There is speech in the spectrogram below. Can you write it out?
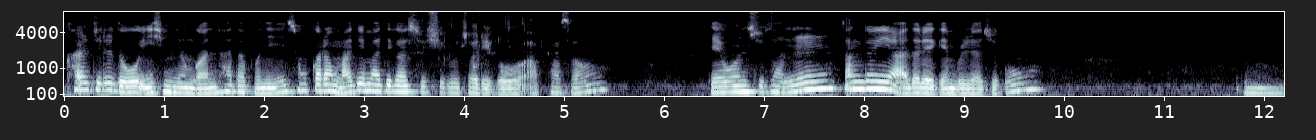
칼질도 20년간 하다 보니 손가락 마디마디가 쑤시고 저리고 아파서 대원 수산을 쌍둥이 아들에게 물려주고 음,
